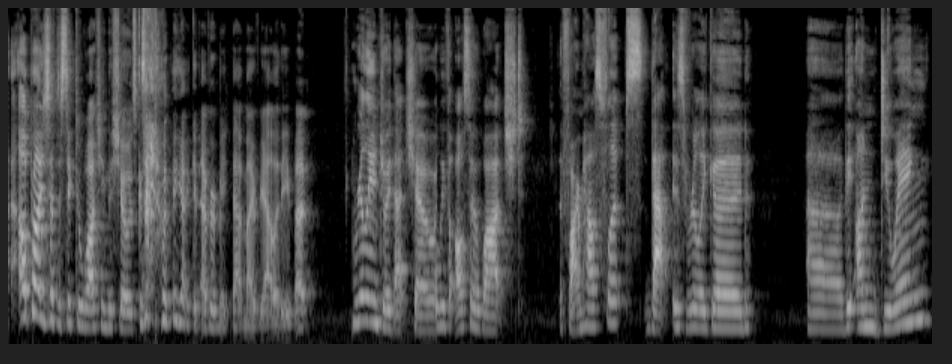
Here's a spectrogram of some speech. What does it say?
I'll probably just have to stick to watching the shows because I don't think I can ever make that my reality. But really enjoyed that show. We've also watched Farmhouse Flips. That is really good. Uh, the Undoing,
